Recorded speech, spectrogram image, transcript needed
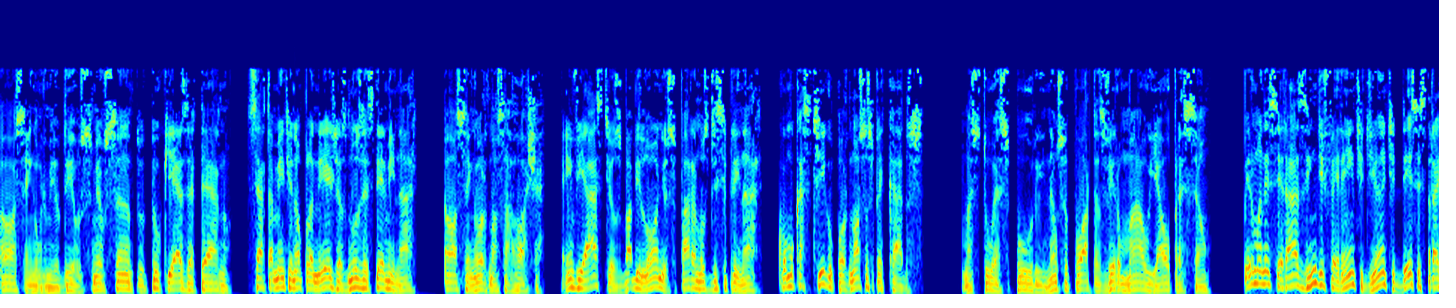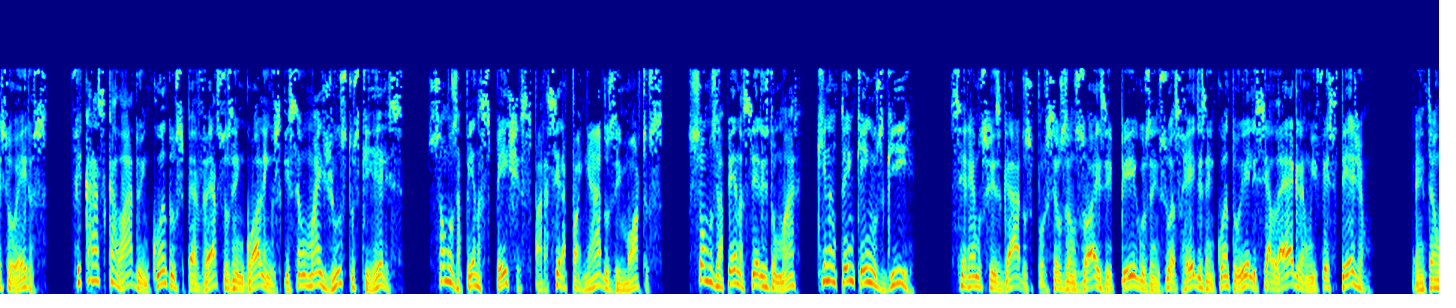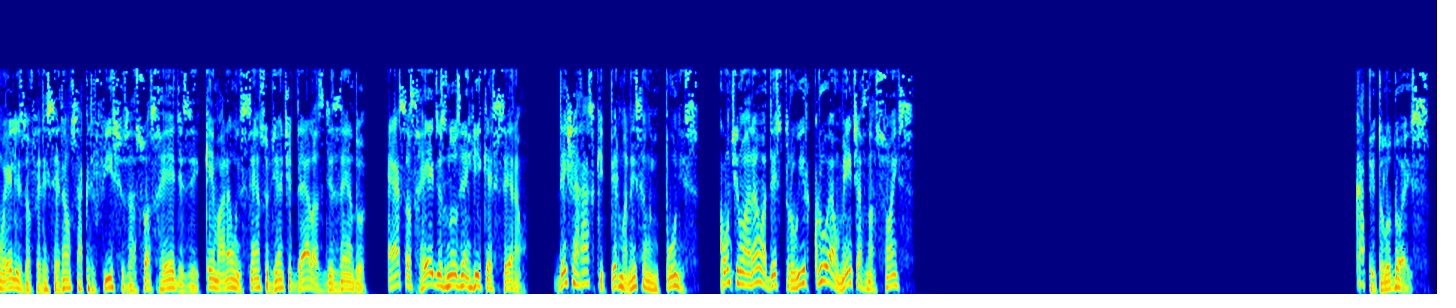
Ó Senhor meu Deus, meu santo, tu que és eterno, certamente não planejas nos exterminar. Ó Senhor nossa rocha, enviaste os babilônios para nos disciplinar, como castigo por nossos pecados. Mas tu és puro e não suportas ver o mal e a opressão. Permanecerás indiferente diante desses traiçoeiros. Ficarás calado enquanto os perversos engolem os que são mais justos que eles. Somos apenas peixes para ser apanhados e mortos. Somos apenas seres do mar que não tem quem os guie. Seremos fisgados por seus anzóis e pegos em suas redes enquanto eles se alegram e festejam. Então eles oferecerão sacrifícios às suas redes e queimarão incenso diante delas, dizendo: Essas redes nos enriqueceram. Deixarás que permaneçam impunes? Continuarão a destruir cruelmente as nações? Capítulo 2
